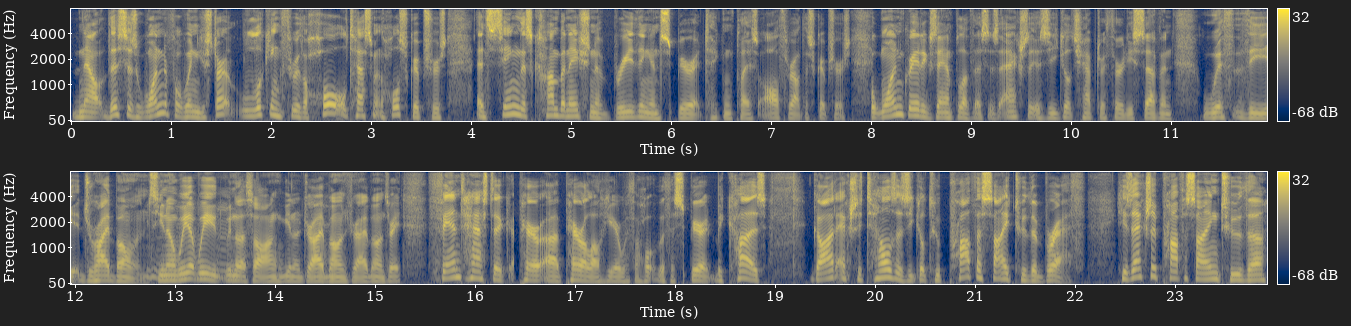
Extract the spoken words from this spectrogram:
Now, this is wonderful when you start looking through the whole Old Testament, the whole scriptures, and seeing this combination of breathing and spirit taking place all throughout the scriptures. One great example of this is actually Ezekiel chapter 37 with the dry bones. You know, we, we, we know the song, you know, dry bones, dry bones, right? Fantastic par- uh, parallel here with the whole, with the spirit because God actually tells Ezekiel to prophesy to the breath. He's actually prophesying to the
